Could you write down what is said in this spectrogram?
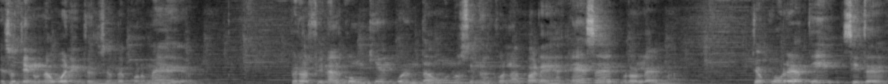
eso tiene una buena intención de por medio. Pero al final, ¿con quién cuenta uno si no es con la pareja? Ese es el problema te ocurre a ti, si te,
